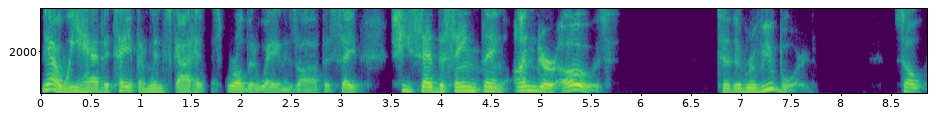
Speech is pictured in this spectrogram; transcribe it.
yeah, we had a tape, and Win Scott had squirreled it away in his office safe. She said the same thing under oath to the review board. So,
